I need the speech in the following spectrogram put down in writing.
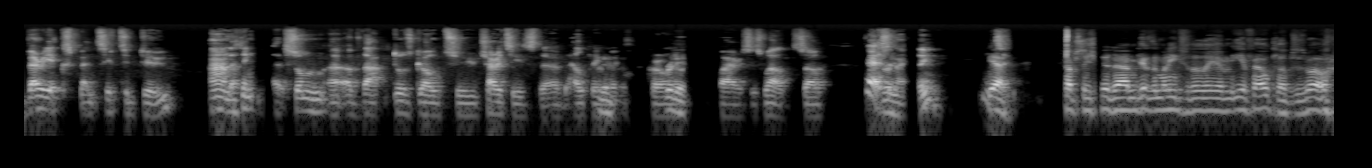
very expensive to do, and I think some uh, of that does go to charities that are helping Brilliant. with Brilliant. coronavirus as well. So yeah, it's a nice thing. yeah, perhaps they should um, give the money to the um, EFL clubs as well.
